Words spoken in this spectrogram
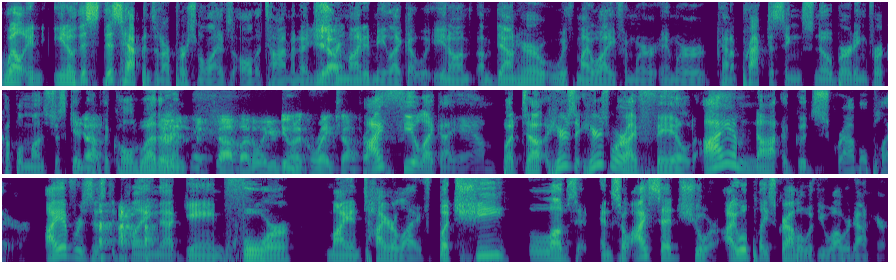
well, and you know this this happens in our personal lives all the time, and it just yeah. reminded me, like uh, you know, I'm I'm down here with my wife, and we're and we're kind of practicing snowbirding for a couple months, just getting yeah. out of the cold weather. and great job, by the way, you're doing a great job. I feel like I am, but uh, here's here's where I failed. I am not a good Scrabble player. I have resisted playing that game for my entire life, but she mm-hmm. loves it, and so I said, sure, I will play Scrabble with you while we're down here.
